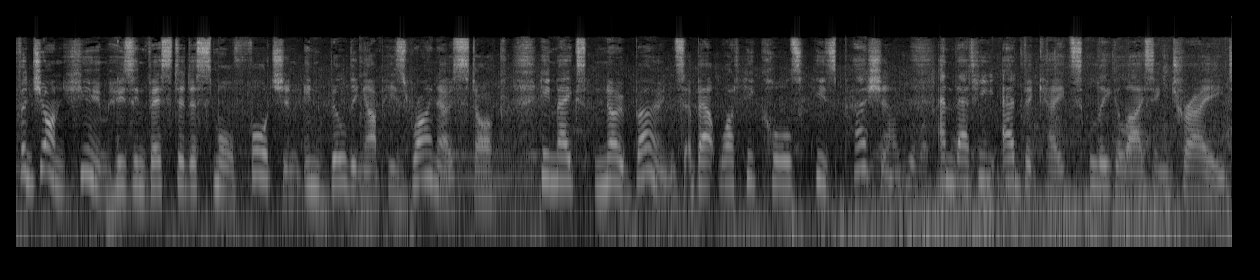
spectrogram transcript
For John Hume, who's invested a small fortune in building up his rhino stock, he makes no bones about what he calls his passion and that he advocates legalising trade.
